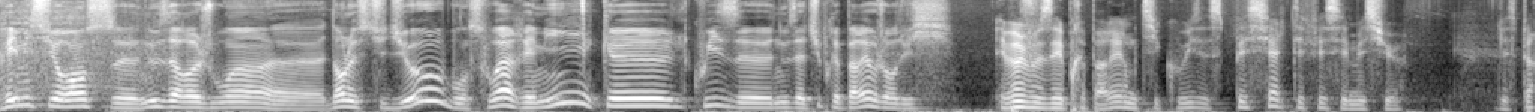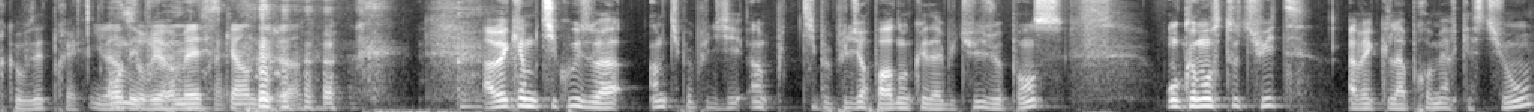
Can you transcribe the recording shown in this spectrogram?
Rémi Surance euh, nous a rejoint euh, dans le studio. Bonsoir Rémi, quel quiz euh, nous as-tu préparé aujourd'hui? Eh bien je vous ai préparé un petit quiz spécial TFC messieurs. J'espère que vous êtes prêts. Il a un sourire mesquin déjà. Avec un petit quiz un petit peu plus, un petit peu plus dur pardon, que d'habitude je pense. On commence tout de suite avec la première question.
